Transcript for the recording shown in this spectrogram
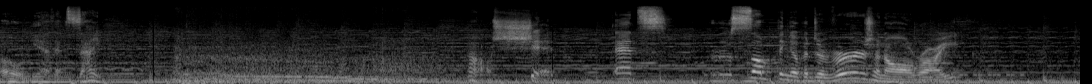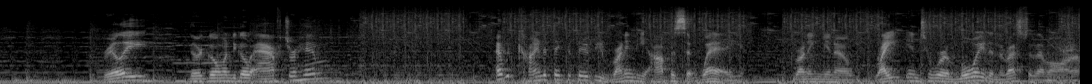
Oh, yeah, that's Zeit. Oh, shit. That's something of a diversion, all right. Really? They're going to go after him? I would kind of think that they'd be running the opposite way. Running, you know, right into where Lloyd and the rest of them are.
